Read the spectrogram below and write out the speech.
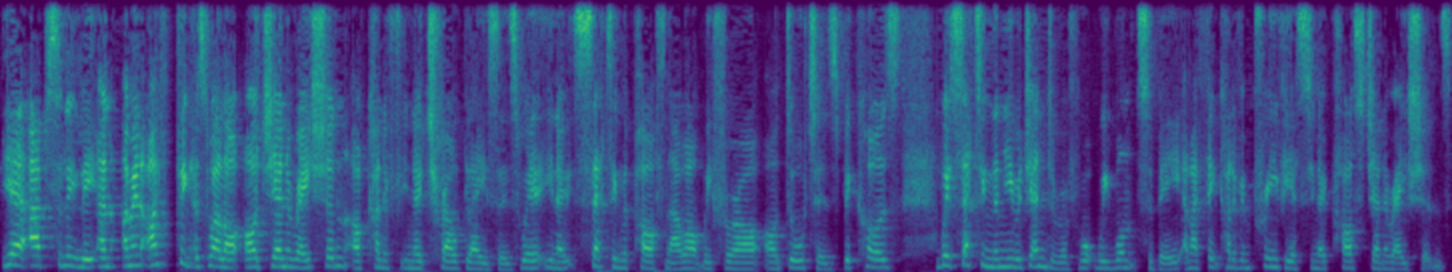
yeah, absolutely. And I mean, I think as well, our, our, generation are kind of, you know, trailblazers. We're, you know, setting the path now, aren't we, for our, our daughters, because we're setting the new agenda of what we want to be. And I think kind of in previous, you know, past generations,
